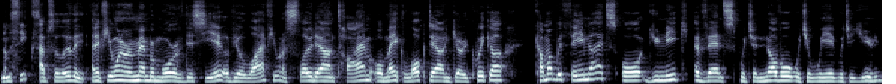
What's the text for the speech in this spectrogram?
number six. Absolutely. And if you want to remember more of this year of your life, you want to slow down time or make lockdown go quicker, come up with theme nights or unique events which are novel, which are weird, which are u-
